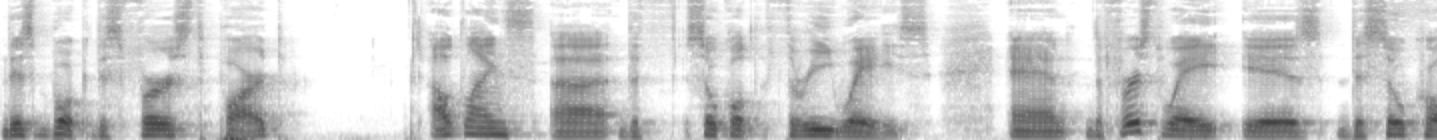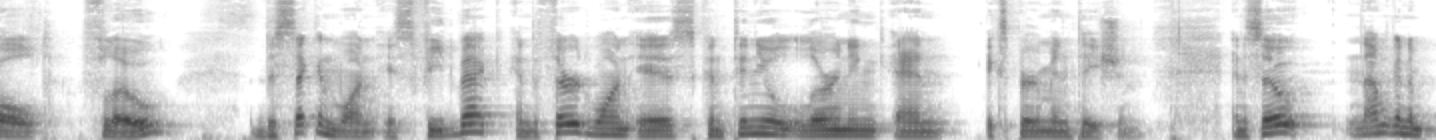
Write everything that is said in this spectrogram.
this book, this first part outlines, uh, the th- so-called three ways. And the first way is the so-called flow. The second one is feedback. And the third one is continual learning and experimentation. And so now I'm going to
